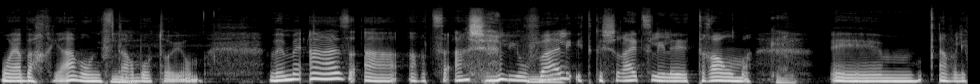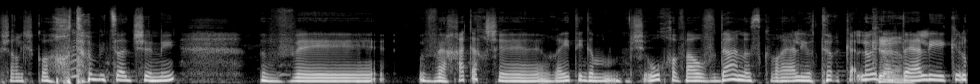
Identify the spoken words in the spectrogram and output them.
הוא היה בהחייאה והוא נפטר mm. באותו יום. ומאז ההרצאה של יובל mm. התקשרה אצלי לטראומה. כן. אמ, אבל אי אפשר לשכוח אותה מצד שני. ו... ואחר כך שראיתי גם שהוא חווה אובדן, אז כבר היה לי יותר קל, לא כן. יודעת, היה לי, כאילו,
